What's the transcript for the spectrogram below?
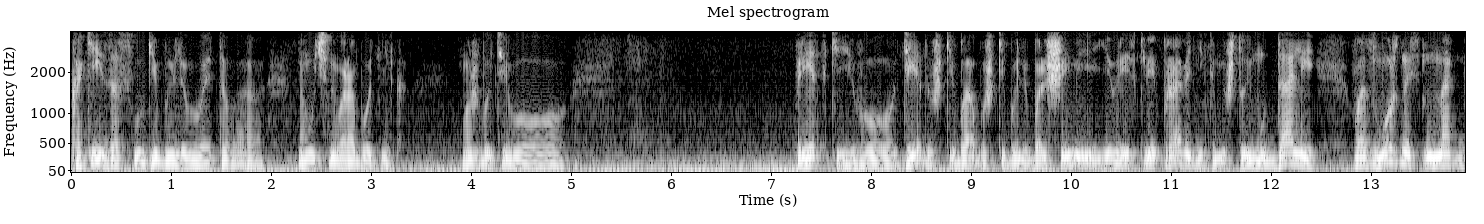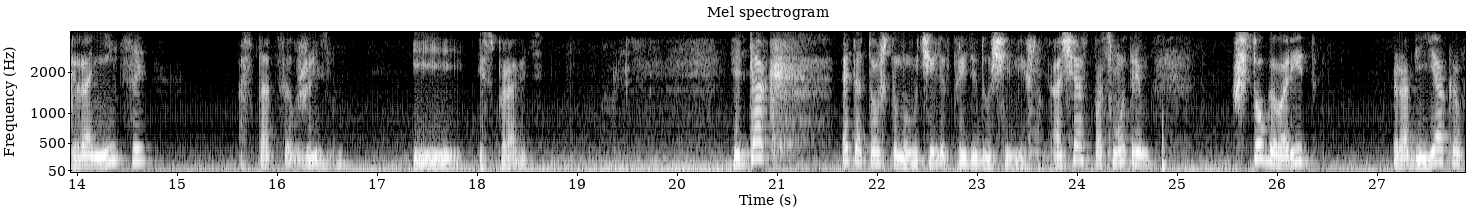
какие заслуги были у этого научного работника? Может быть, его предки, его дедушки, бабушки были большими еврейскими праведниками, что ему дали возможность на границе остаться в жизни и исправить. Итак, это то, что мы учили в предыдущей Мишне. А сейчас посмотрим, что говорит Раби Яков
